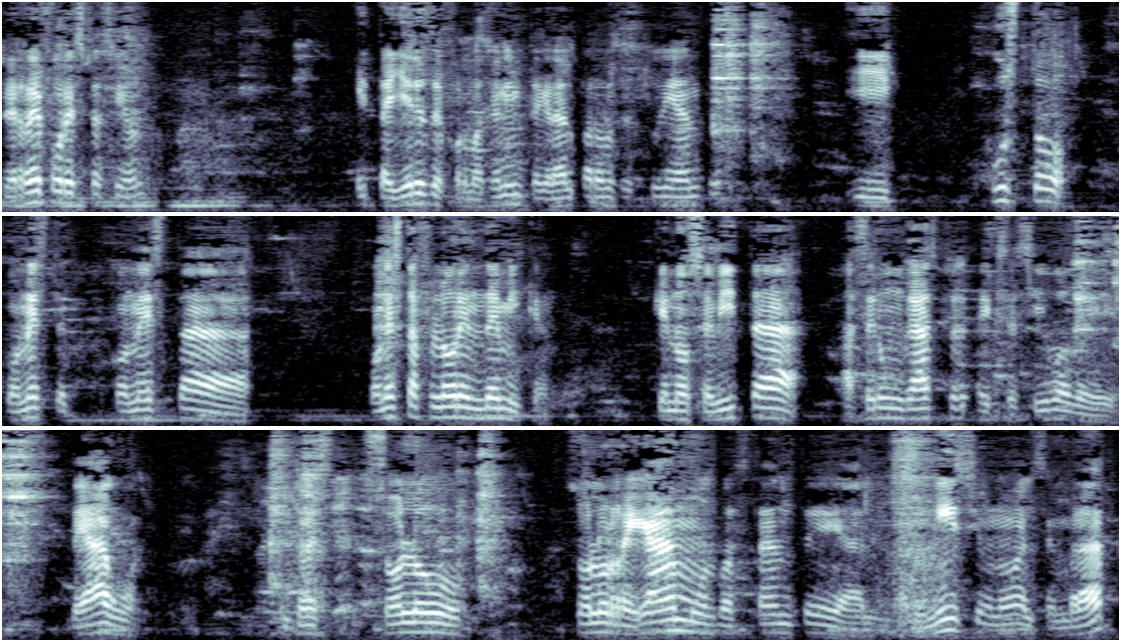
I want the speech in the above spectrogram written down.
de reforestación y talleres de formación integral para los estudiantes y justo con este con esta con esta flora endémica que nos evita hacer un gasto excesivo de, agua. Entonces solo solo regamos bastante al, inicio no al sembrar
